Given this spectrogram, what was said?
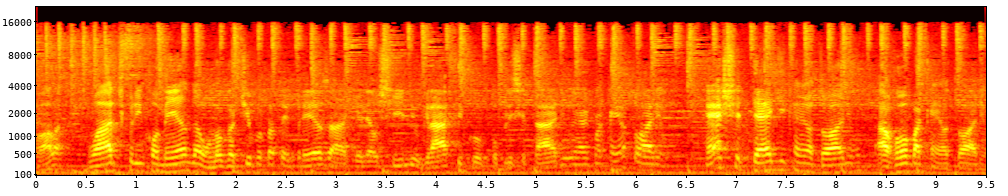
Rola. Um arte por encomenda, um logotipo para tua empresa, aquele auxílio gráfico, publicitário é com a Canhotório hashtag canhotório, arroba canhotório,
